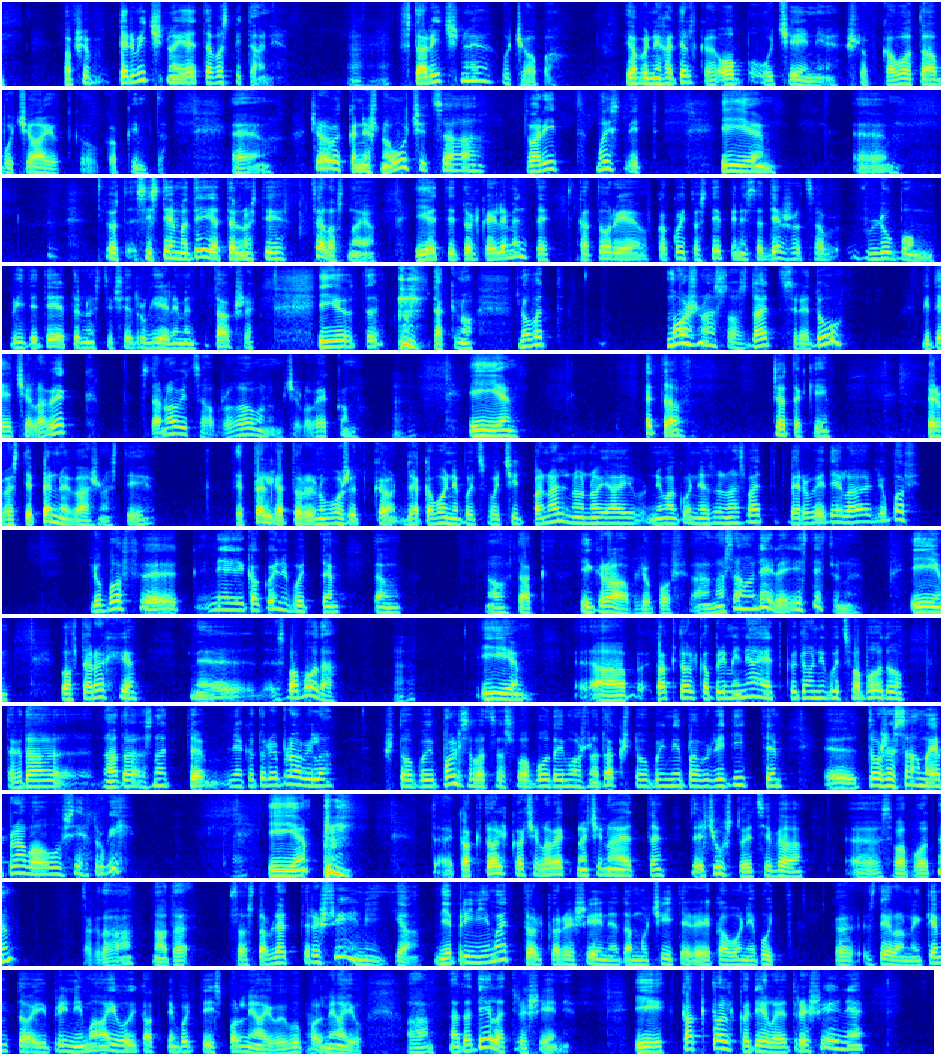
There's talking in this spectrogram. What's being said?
вообще первичное это воспитание, вторичное учеба. Я бы не хотел об учении, чтобы кого-то обучают ка- каким-то. Э, человек, конечно, учится, творит, мыслит, и э, вот система деятельности целостная. И эти только элементы, которые в какой-то степени содержатся в- любом виде деятельности, все другие элементы также. И так, но, но вот можно создать среду, где человек становится образованным человеком. И э, это все-таки первостепенной важности деталь, которая, ну, может, для кого-нибудь звучит банально, но я и не могу не назвать первое дело – любовь. Любовь э, не какой-нибудь э, там, ну, так, игра в любовь, а на самом деле естественная. И, во-вторых, э, э, свобода. И а, как только применяет кто-нибудь свободу, тогда надо знать э, некоторые правила, чтобы пользоваться свободой можно так, чтобы не повредить э, э, то же самое право у всех других. И э, как только человек начинает э, чувствовать себя э, свободным, тогда надо составлять решения, не принимать только решения там учителя кого-нибудь, э, сделанные кем-то, и принимаю, и как-нибудь исполняю, и выполняю. А надо делать решения. И как только делает решение,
